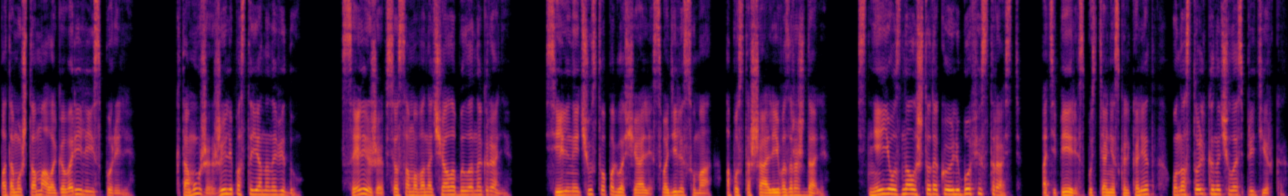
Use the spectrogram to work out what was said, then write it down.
потому что мало говорили и спорили. К тому же жили постоянно на виду. С Элей же все с самого начала было на грани. Сильные чувства поглощали, сводили с ума, опустошали и возрождали. С ней я узнал, что такое любовь и страсть. А теперь, спустя несколько лет, у нас только началась притирка.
